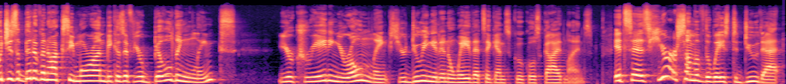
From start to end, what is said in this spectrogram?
which is a bit of an oxymoron because if you're building links, you're creating your own links, you're doing it in a way that's against Google's guidelines. It says here are some of the ways to do that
